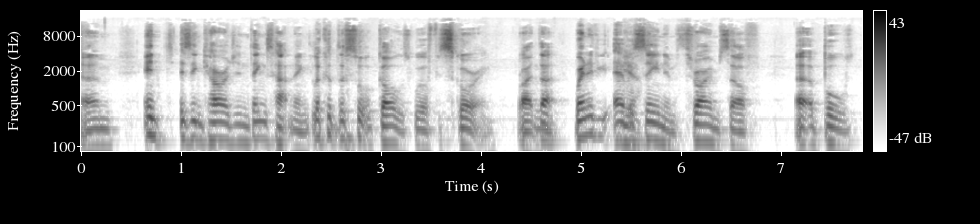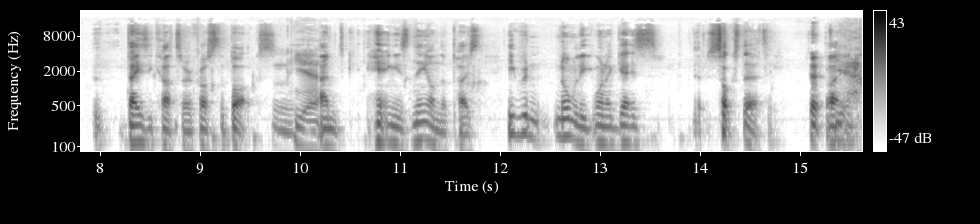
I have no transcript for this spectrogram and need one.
Um, it is encouraging things happening. Look at the sort of goals Wilf is scoring. Right, that when have you ever Yeah. seen him throw himself at a ball, daisy cutter across the box, Yeah. and hitting his knee on the post? He wouldn't normally want to get his socks dirty. Right? Yeah.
